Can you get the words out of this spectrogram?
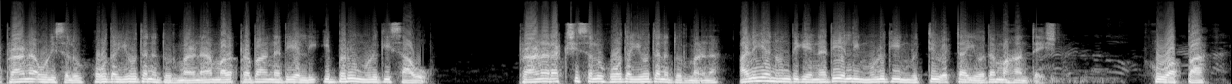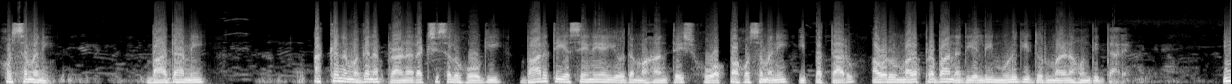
ಪ್ರಾಣ ಉಳಿಸಲು ಹೋದ ಯೋಧನ ದುರ್ಮರಣ ಮಲಪ್ರಭಾ ನದಿಯಲ್ಲಿ ಇಬ್ಬರೂ ಮುಳುಗಿ ಸಾವು. ಪ್ರಾಣ ರಕ್ಷಿಸಲು ಹೋದ ಯೋಧನ ದುರ್ಮರಣ ಅಳಿಯನೊಂದಿಗೆ ನದಿಯಲ್ಲಿ ಮುಳುಗಿ ಮೃತ್ಯುವೆತ್ತ ಯೋಧ ಮಹಾಂತೇಶ್. ಹೂವಪ್ಪ, ಹೊಸಮನಿ. ಬಾದಾಮಿ. ಅಕ್ಕನ ಮಗನ ಪ್ರಾಣ ರಕ್ಷಿಸಲು ಹೋಗಿ ಭಾರತೀಯ ಸೇನೆಯ ಯೋಧ ಮಹಾಂತೇಶ್ ಹೂವಪ್ಪ, ಹೊಸಮನಿ ಇಪ್ಪತ್ತಾರು ಅವರು ಮಲಪ್ರಭಾ ನದಿಯಲ್ಲಿ ಮುಳುಗಿ ದುರ್ಮರಣ ಹೊಂದಿದ್ದಾರೆ. ಈ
